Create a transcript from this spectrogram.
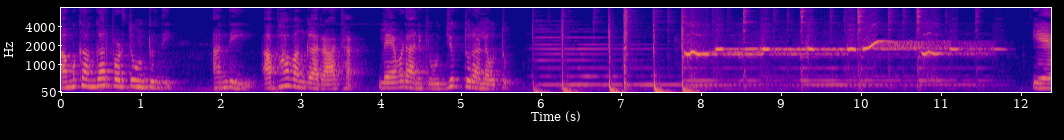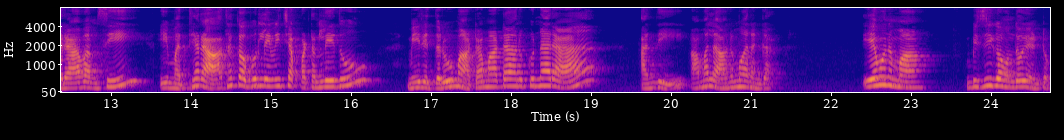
అమ్మ కంగారు పడుతూ ఉంటుంది. అంది అభావంగా రాధ. లేవడానికి ఉద్యుక్తురాలవుతూ. ఏరా వంశీ? ఈ మధ్య రాధ కబుర్లేమీ చెప్పటం లేదు. మీరిద్దరూ మాటామాట మాట అనుకున్నారా? అంది అమల అనుమానంగా. ఏమోనమ్మా బిజీగా ఉందో ఏంటో.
